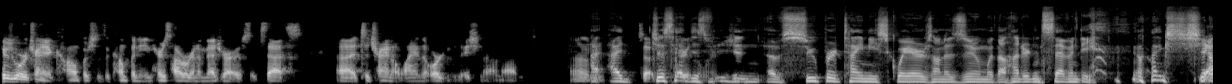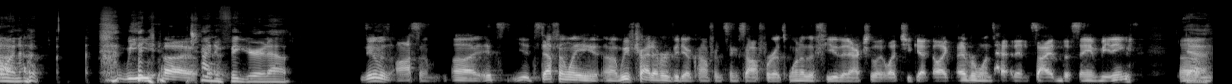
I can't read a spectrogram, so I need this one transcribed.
here's what we're trying to accomplish as a company and here's how we're going to measure our success uh, to try and align the organization around that. Um, I, I so just had this similar. vision of super tiny squares on a Zoom with 170 like showing yeah. up. We uh, trying to figure it out. Zoom is awesome. Uh, it's it's definitely uh, we've tried every video conferencing software. It's one of the few that actually lets you get like everyone's head inside the same meeting. Um, yeah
